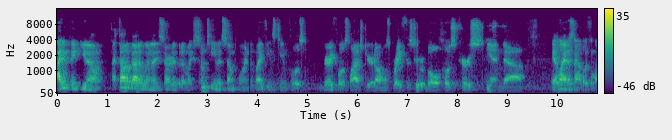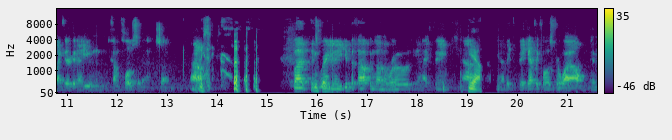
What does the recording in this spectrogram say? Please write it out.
I didn't think you know. I thought about it when I started, but I'm like, some team at some point. The Vikings team close, very close last year. It almost break the Super Bowl host curse, and uh, Atlanta's not looking like they're going to even come close to that. So. Um, but it's weird, you know. You get the Falcons on the road, and I think, uh, Yeah. you know, they they kept it close for a while, and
